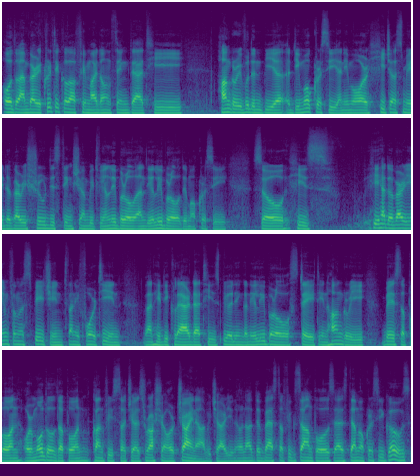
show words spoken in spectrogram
although I'm very critical of him, I don't think that he Hungary wouldn't be a, a, democracy anymore. He just made a very shrewd distinction between liberal and illiberal democracy. So he's he had a very infamous speech in 2014 when he declared that he's building an illiberal state in Hungary based upon or modeled upon countries such as Russia or China, which are you know not the best of examples as democracy goes.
